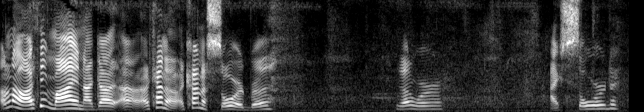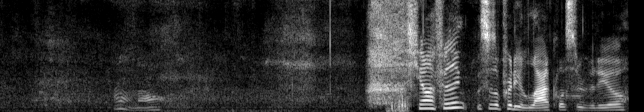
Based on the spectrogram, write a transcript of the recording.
I don't know. I think mine. I got. I kind of. I kind of soared, bro. Is that a word? I soared. I don't know. You know, I feel like this is a pretty lackluster video,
